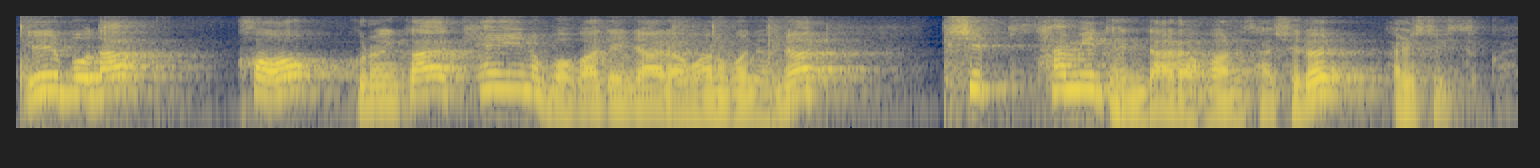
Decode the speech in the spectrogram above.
1보다 커. 그러니까 k는 뭐가 되냐라고 하는 거냐면 13이 된다라고 하는 사실을 알 수 있을 거예요.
